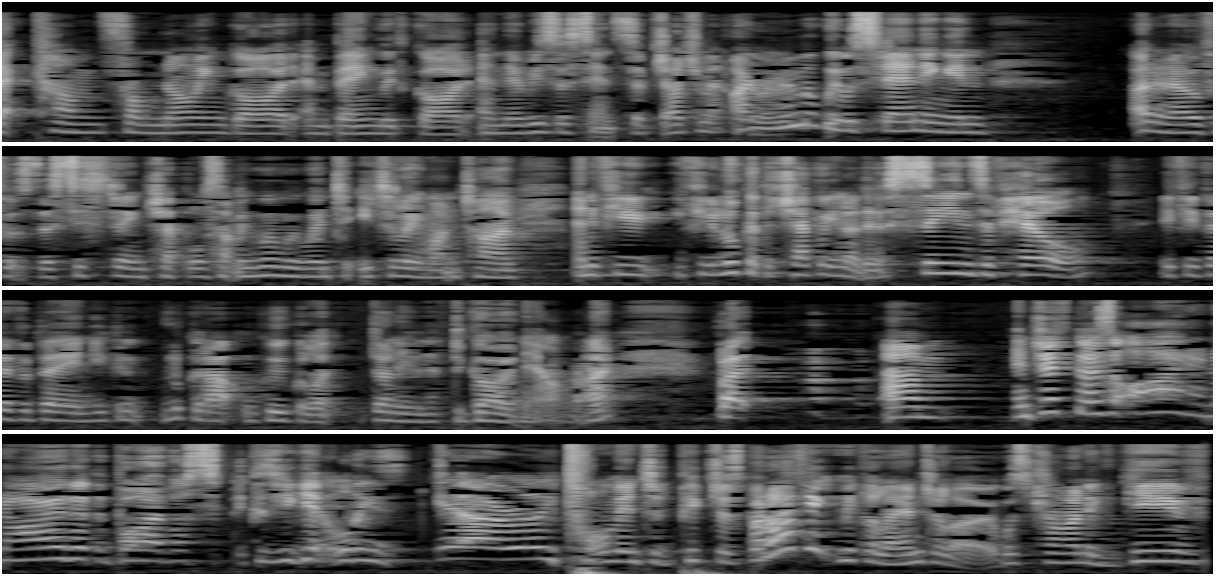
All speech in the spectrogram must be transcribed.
that come from knowing God and being with God, and there is a sense of judgment. I remember we were standing in, I don't know if it was the Sistine Chapel or something, when we went to Italy one time, and if you if you look at the chapel, you know there's scenes of hell. If you've ever been, you can look it up and Google it. Don't even have to go now, right? But um, and Jeff goes, oh, I don't know that the Bible, because you get all these yeah really tormented pictures. But I think Michelangelo was trying to give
